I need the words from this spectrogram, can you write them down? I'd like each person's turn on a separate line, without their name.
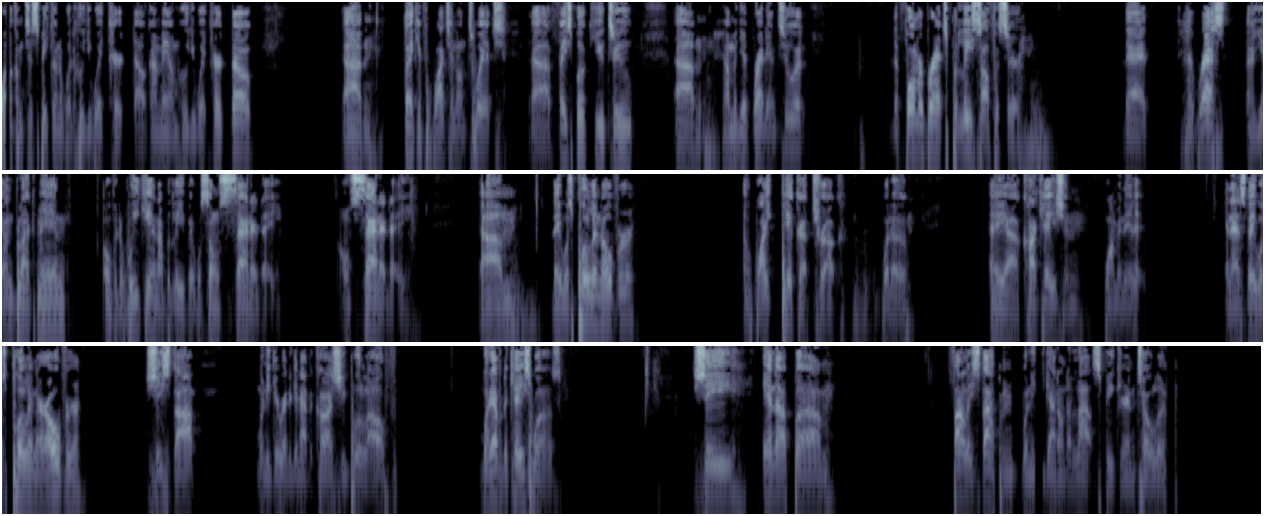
welcome to Speak On It with Who You With Kurt Dog. I am Who You With Kurt Dog. Um, thank you for watching on Twitch, uh, Facebook, YouTube. Um, I'm gonna get right into it. The Farmers Branch police officer that harassed a young black man over the weekend, I believe it was on Saturday. On Saturday, um, they was pulling over a white pickup truck with a a uh, Caucasian woman in it, and as they was pulling her over, she stopped. When he get ready to get out the car, she pulled off. Whatever the case was, she end up um, finally stopping when he got on the loudspeaker and told her,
